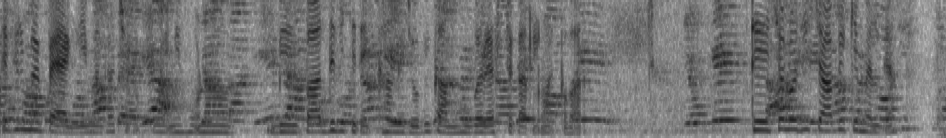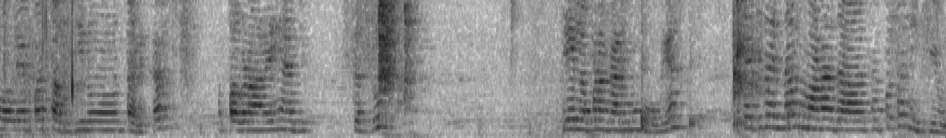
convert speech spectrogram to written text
ਤੇ ਫਿਰ ਮੈਂ ਪੈ ਗਈ, ਮੈਂ ਕਿਹਾ ਚਲੋ ਕੋਈ ਨਹੀਂ ਹੁਣ ਵੀ ਬਾਅਦ ਦੇ ਵਿੱਚ ਦੇਖਾਂਗੇ, ਜੋ ਵੀ ਕੰਮ ਹੋਊਗਾ ਰੈਸਟ ਕਰ ਲਵਾਂ ਇੱਕ ਵਾਰ। ਤੇ ਚਲੋ ਜੀ, ਚਾਹ ਪੀ ਕੇ ਮਿਲਦੇ ਆ ਲਾਉਣੇ ਆਪਾਂ ਸਬਜ਼ੀ ਨੂੰ ਤੜਕਾ, ਆਪਾਂ ਬਣਾ ਰਹੇ ਹਾਂ ਅੱਜ ਕੱਦੂ। ਤੇਲ ਆਪਣਾ ਗਰਮ ਹੋ ਗਿਆ। ਤੇ ਅੱਜ ਤਾਂ ਇੰਨਾ ਮਾੜਾ ਦਾਸ ਆ, ਪਤਾ ਨਹੀਂ ਕਿਉਂ।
